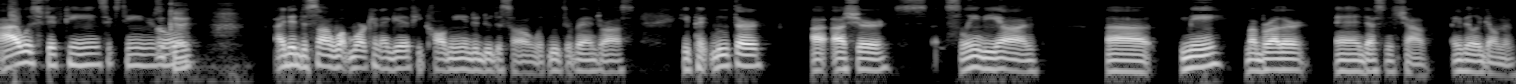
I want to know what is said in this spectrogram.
I was 15, 16 years old. Okay. I did the song What More Can I Give? He called me in to do the song with Luther Vandross. He picked Luther, uh, Usher, C- Celine Dion, uh, me, my brother, and Destiny's Child, like Billy Gilman.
